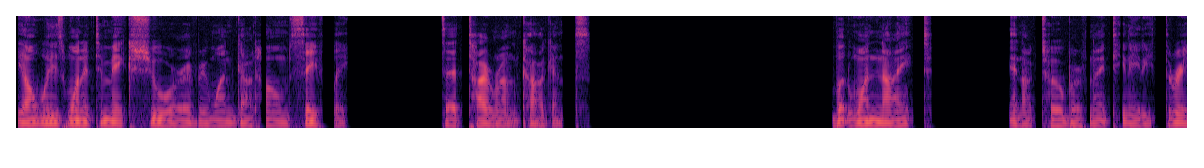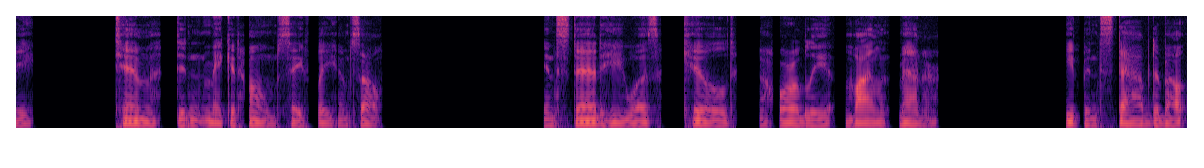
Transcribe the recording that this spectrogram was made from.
He always wanted to make sure everyone got home safely, said Tyrone Coggins. But one night, in October of 1983, Tim didn't make it home safely himself. Instead, he was killed in a horribly violent manner. He'd been stabbed about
